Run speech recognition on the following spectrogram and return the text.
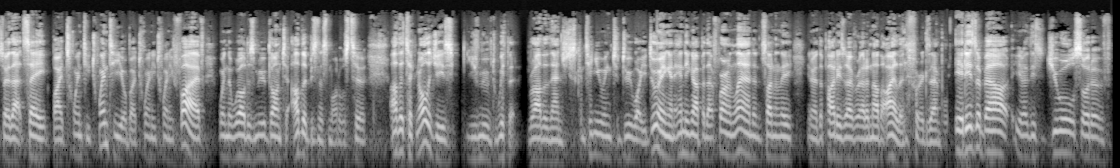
so that say by 2020 or by 2025 when the world has moved on to other business models to other technologies you've moved with it rather than just continuing to do what you're doing and ending up at that foreign land and suddenly you know the party's over at another island for example. It is about you know this dual sort of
